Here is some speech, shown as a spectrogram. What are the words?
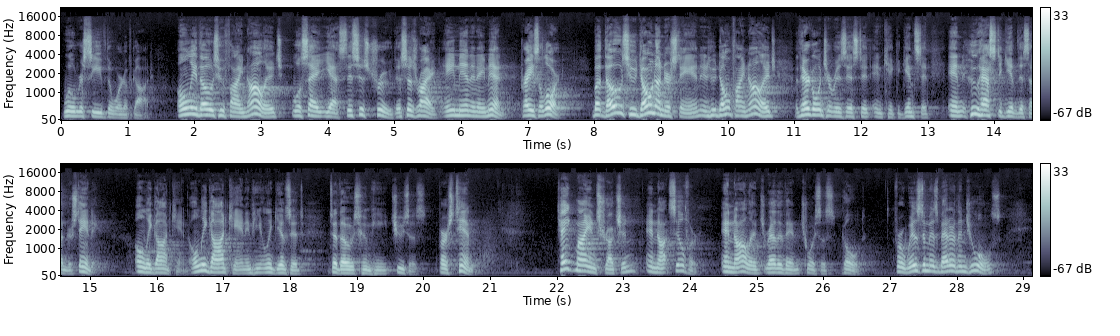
will receive the word of God. Only those who find knowledge will say, Yes, this is true, this is right, amen and amen. Praise the Lord. But those who don't understand and who don't find knowledge, they're going to resist it and kick against it. And who has to give this understanding? Only God can. Only God can, and He only gives it to those whom He chooses. Verse 10 Take my instruction and not silver and knowledge rather than choicest gold. For wisdom is better than jewels,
